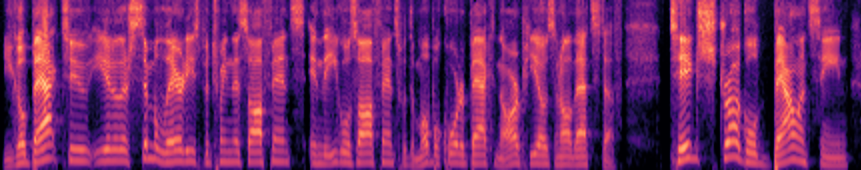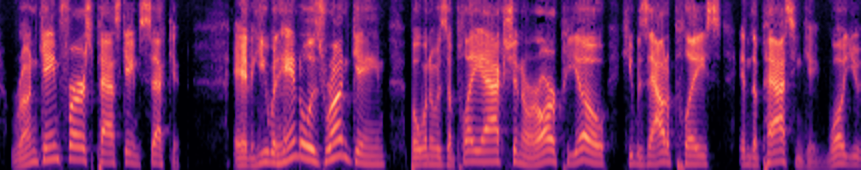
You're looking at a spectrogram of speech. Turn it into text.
You go back to, you know, there's similarities between this offense and the Eagles offense with the mobile quarterback and the RPOs and all that stuff. Tig struggled balancing run game first, pass game second. And he would handle his run game, but when it was a play action or RPO, he was out of place in the passing game. Well, you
